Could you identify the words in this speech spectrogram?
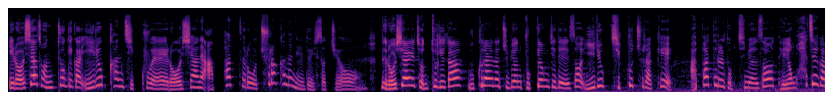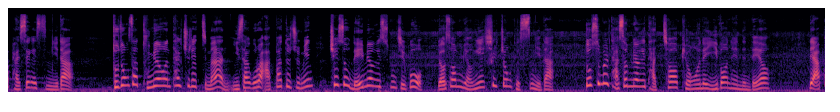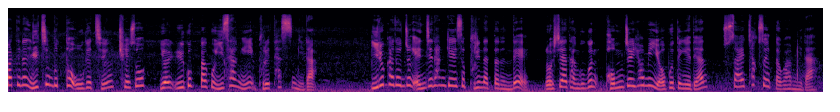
이 러시아 전투기가 이륙한 직후에 러시아 내 아파트로 추락하는 일도 있었죠. 네, 러시아의 전투기가 우크라이나 주변 국경지대에서 이륙 직후 추락해 아파트를 덮치면서 대형 화재가 발생했습니다. 조종사 2명은 탈출했지만 이 사고로 아파트 주민 최소 4명이 숨지고 6명이 실종됐습니다. 또 25명이 다쳐 병원에 입원했는데요. 네, 아파트는 1층부터 5계층 최소 17가구 이상이 불에 탔습니다. 이륙하던 중 엔진 한 개에서 불이 났다는데 러시아 당국은 범죄 혐의 여부 등에 대한 수사에 착수했다고 합니다.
